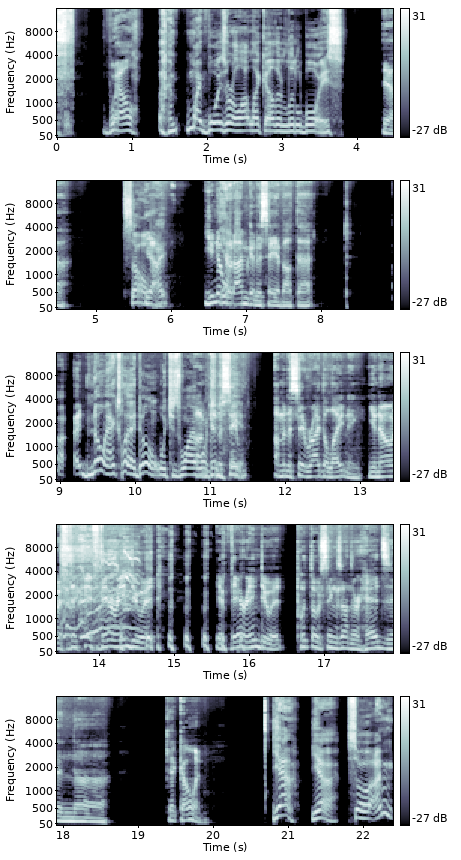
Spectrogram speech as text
pff, well, my boys are a lot like other little boys. Yeah. So yeah, I, you know yeah. what I'm going to say about that. Uh, no, actually, I don't. Which is why I I'm want you to say, say I'm going to say ride the lightning. You know, if they're, if they're into it, if they're into it, put those things on their heads and uh, get going. Yeah, yeah. So I'm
